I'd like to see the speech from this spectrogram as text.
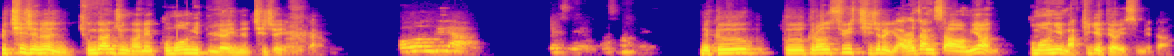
그 치즈는 중간중간에 구멍이 뚫려 있는 치즈입니다. 근데 그, 그, 그런 스위스 치즈를 여러 장 쌓으면 구멍이 막히게 되어 있습니다.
